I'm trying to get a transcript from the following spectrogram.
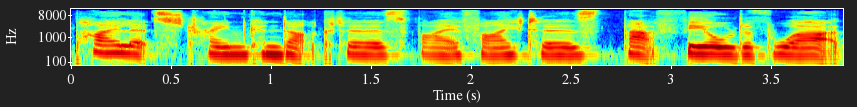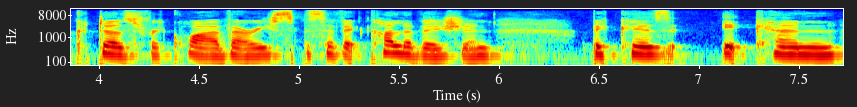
Pilots, train conductors, firefighters, that field of work does require very specific colour vision because it can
